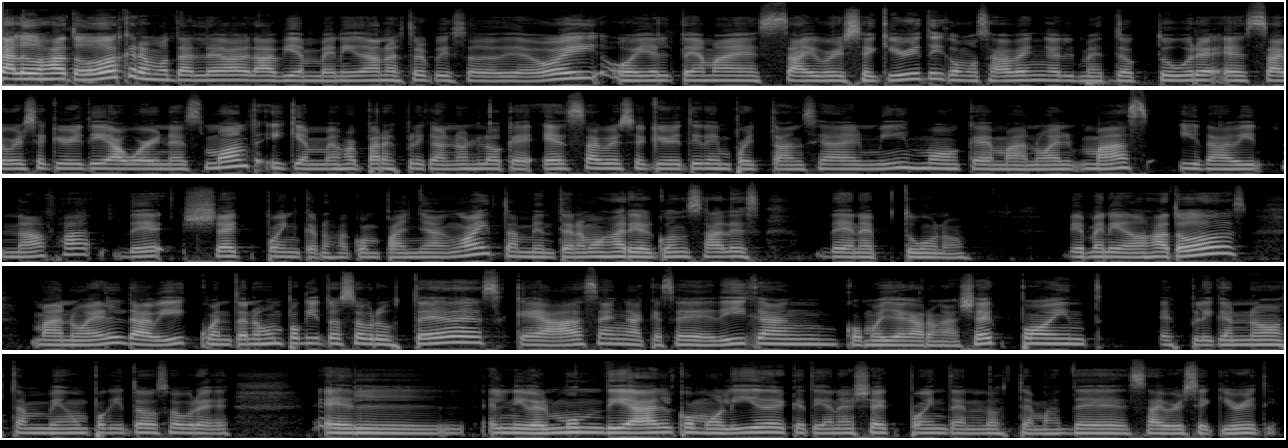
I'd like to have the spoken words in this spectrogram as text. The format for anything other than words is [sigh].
Saludos a todos, queremos darle la bienvenida a nuestro episodio de hoy. Hoy el tema es Cybersecurity. Como saben, el mes de octubre es Cybersecurity Awareness Month y quién mejor para explicarnos lo que es Cybersecurity y la importancia del mismo que Manuel Más y David Nafa de Checkpoint que nos acompañan hoy. También tenemos a Ariel González de Neptuno. Bienvenidos a todos. Manuel, David, cuéntenos un poquito sobre ustedes, qué hacen, a qué se dedican, cómo llegaron a Checkpoint. Explíquenos también un poquito sobre el, el nivel mundial como líder que tiene Checkpoint en los temas de cybersecurity.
